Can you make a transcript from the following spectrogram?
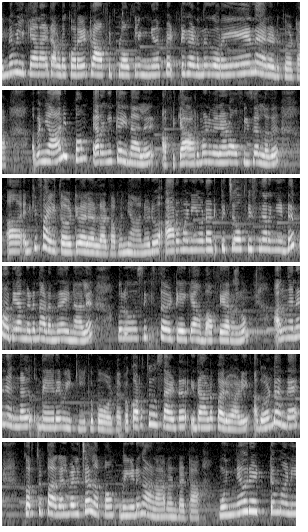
എന്നെ വിളിക്കാനായിട്ട് അവിടെ കുറേ ട്രാഫിക് ബ്ലോക്കിൽ ഇങ്ങനെ പെട്ട് കിടന്ന് കുറേ നേരം എടുക്കും കേട്ടോ. അപ്പം ഞാനിപ്പം ഇറങ്ങിക്കഴിഞ്ഞാൽ അഫിക്ക് ആറ് മണി വരെയാണ് ഓഫീസ് ഉള്ളത്. ആ, എനിക്ക് ഫൈവ് തേർട്ടി വരെ ഉള്ള കേട്ടോ അപ്പം ഞാനൊരു ആറ് മണിയോട് അടുപ്പിച്ച് ഓഫീസിൽ നിന്ന് ഇറങ്ങിയിട്ട് പതി അങ്ങോട്ട് നടന്നു കഴിഞ്ഞാൽ ഒരു സിക്സ് തേർട്ടി ഒക്കെ ആകുമ്പോൾ അഫി ഇറങ്ങും. അങ്ങനെ ഞങ്ങൾ നേരെ വീട്ടിലേക്ക് പോകട്ടെ അപ്പോൾ കുറച്ച് ദിവസമായിട്ട് ഇതാണ് പരിപാടി. അതുകൊണ്ട് തന്നെ കുറച്ച് പകൽ വെളിച്ചമുള്ളപ്പം വീട് കാണാറുണ്ട് കേട്ടോ മുന്നേ ഒരു എട്ട് മണി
